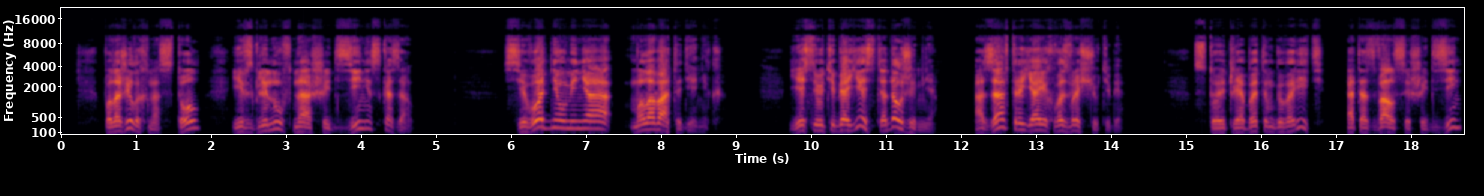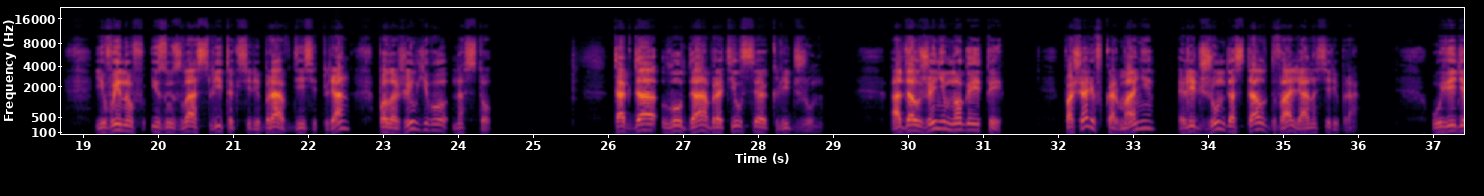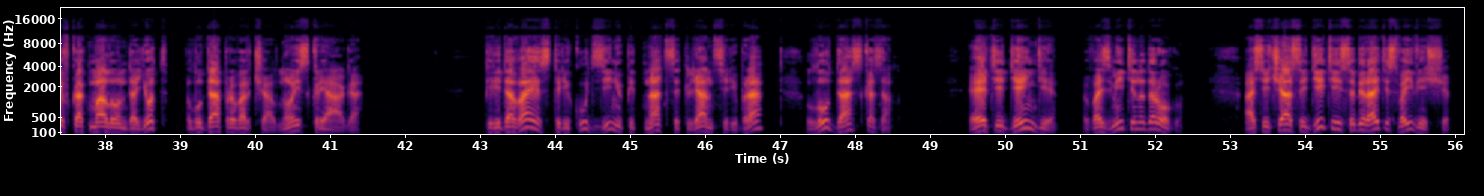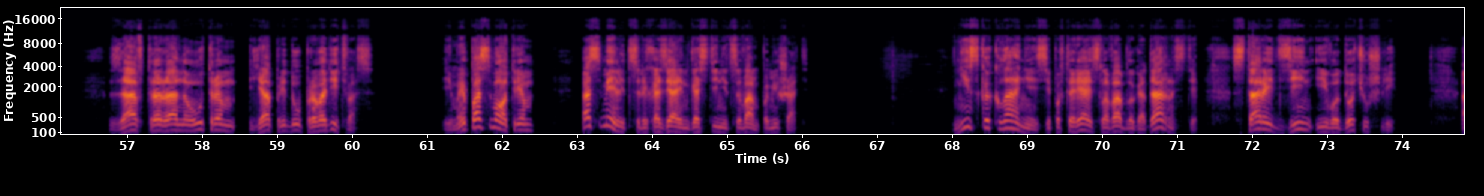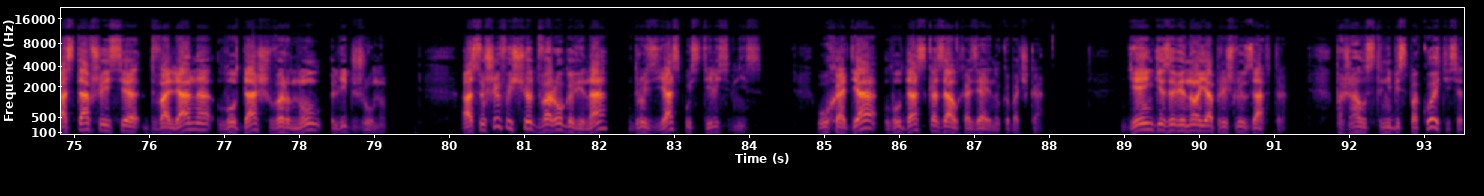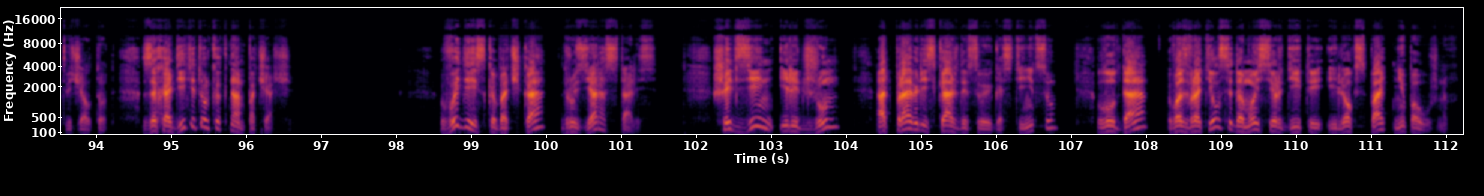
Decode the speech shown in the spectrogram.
положил их на стол и, взглянув на Шидзине, сказал, «Сегодня у меня маловато денег. Если у тебя есть, одолжи мне, а завтра я их возвращу тебе». «Стоит ли об этом говорить?» — отозвался Шидзинь и, вынув из узла слиток серебра в десять лян, положил его на стол. Тогда Луда обратился к Лиджуну. «Одолжи немного и ты». Пошарив в кармане, Лиджун достал два ляна серебра. Увидев, как мало он дает, Луда проворчал, но и скряга. Передавая старику Дзиню пятнадцать лян серебра, Луда сказал, «Эти деньги возьмите на дорогу. А сейчас идите и собирайте свои вещи. Завтра рано утром я приду проводить вас. И мы посмотрим, осмелится ли хозяин гостиницы вам помешать. Низко кланяясь и повторяя слова благодарности, старый Дзинь и его дочь ушли. Оставшиеся два ляна Луда швырнул Лиджуну. Осушив еще два рога вина, друзья спустились вниз. Уходя, Луда сказал хозяину кабачка. — Деньги за вино я пришлю завтра. — Пожалуйста, не беспокойтесь, — отвечал тот. — Заходите только к нам почаще. Выйдя из кабачка, друзья расстались. Шидзинь и Лиджун отправились каждый в свою гостиницу. Луда возвратился домой сердитый и лег спать, не поужинав.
